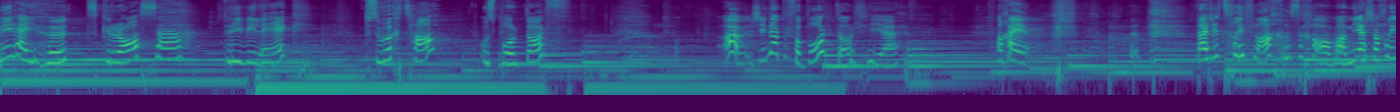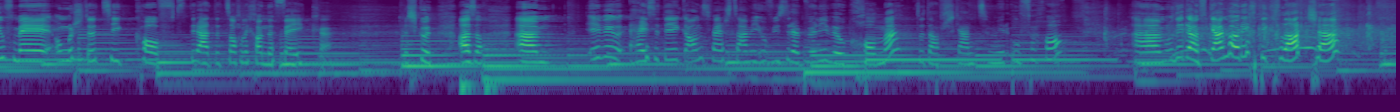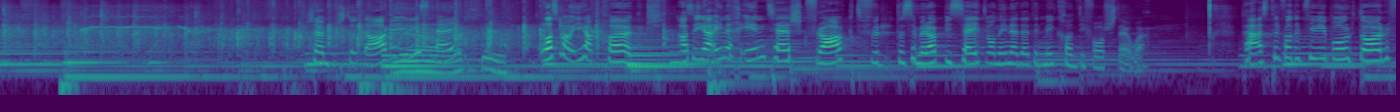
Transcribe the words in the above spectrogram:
Wir haben heute das grosse Privileg, Besuch zu haben aus Burgdorf. Ah, ist jemand von Burgdorf hier? Okay. Das ist jetzt ein bisschen flach rausgekommen, Mann. Ich habe schon ein auf mehr Unterstützung gehofft. Ihr hättet auch ein bisschen faken können. Das ist gut. Also, ähm, ich will, heiße dich ganz fest zusammen auf unserer Bühne willkommen. Du darfst gerne zu mir raufkommen. Ähm, und ihr dürft gerne mal richtig klatschen. Schön, bist du da bei uns. Hey. Lass mal, ich habe gehört. Also ich habe eigentlich ihn zuerst gefragt, für, dass er mir etwas sagt, was ich Ihnen damit vorstellen könnte. Pastor von der Pfimi Burgdorf,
